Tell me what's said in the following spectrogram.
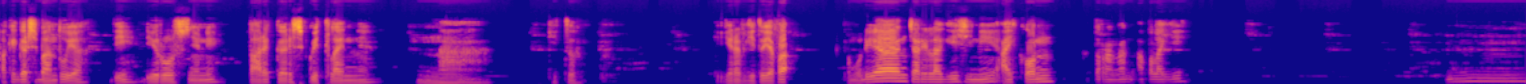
pakai garis bantu ya di di rulesnya nih tarik garis quit line-nya. Nah, gitu. Kira begitu ya, Pak. Kemudian cari lagi sini icon keterangan apa lagi? Hmm,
